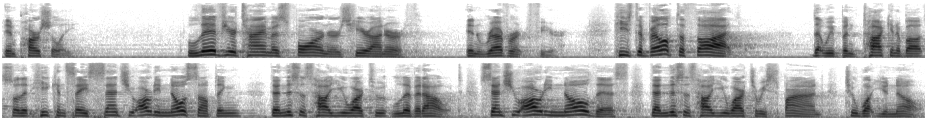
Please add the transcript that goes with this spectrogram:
impartially, live your time as foreigners here on earth in reverent fear. He's developed a thought that we've been talking about so that he can say, Since you already know something, then this is how you are to live it out. Since you already know this, then this is how you are to respond to what you know.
